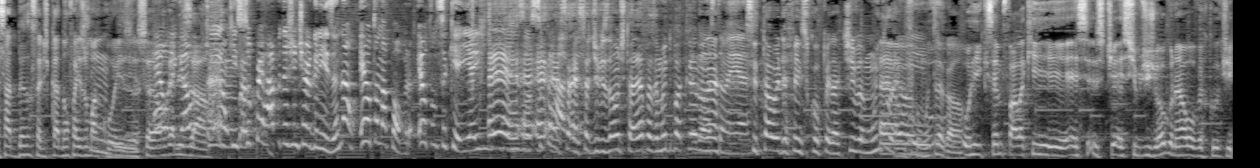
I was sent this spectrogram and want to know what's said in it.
essa dança de cada um faz uma coisa. Isso, é, é organizar. legal que, é que, super rápido a gente organiza. Não, eu tô na pólvora, eu tô não sei o quê. E aí a gente é, organiza é, é super rápido. essa. Essa divisão de tarefas é muito bacana, né? Também, é. Esse Tower Defense Cooperativo é muito legal. O, muito legal. O, o Rick sempre fala que esse, esse, tipo de jogo, né, o Overcooked,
